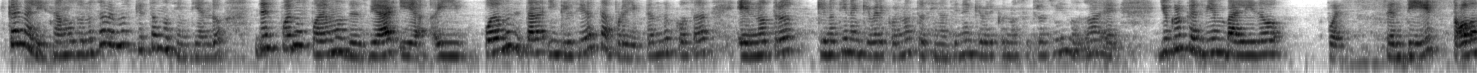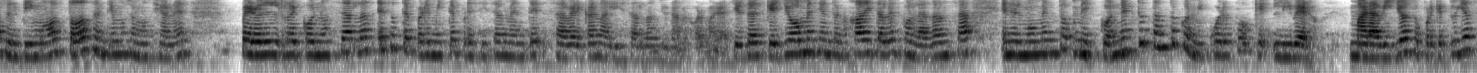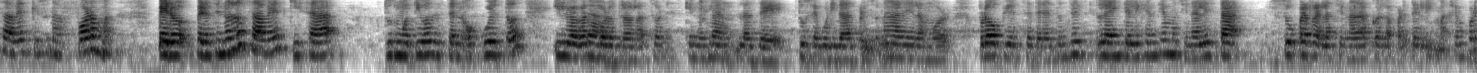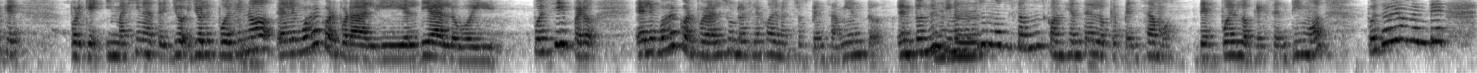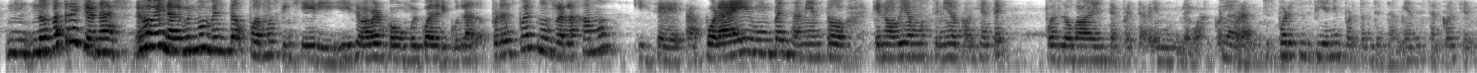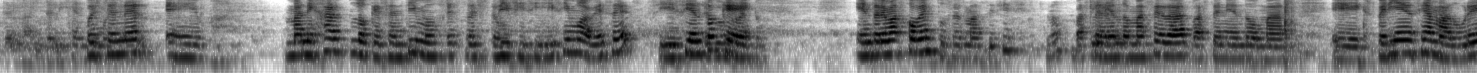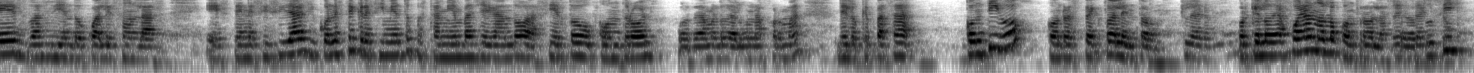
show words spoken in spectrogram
canalizamos o no sabemos qué estamos sintiendo, después nos podemos desviar y, podemos estar inclusive hasta proyectando cosas en otros que no tienen que ver con otros, sino tienen que ver con nosotros mismos. ¿no? Eh, yo creo que es bien válido pues sentir, todos sentimos, todos sentimos emociones, pero el reconocerlas, eso te permite precisamente saber canalizarlas de una mejor manera. Si sabes que yo me siento enojada y tal vez con la danza, en el momento me conecto tanto con mi cuerpo que libero. Maravilloso, porque tú ya sabes que es una forma, pero, pero si no lo sabes, quizá tus motivos estén ocultos y lo hagas por otras razones, que no sean las de tu seguridad personal, el amor propio, etc. Entonces, la inteligencia emocional está súper relacionada con la parte de la imagen. porque Porque imagínate, yo, yo les puedo decir, no, el lenguaje corporal y el diálogo y... Pues sí, pero el lenguaje corporal es un reflejo de nuestros pensamientos. Entonces, si nosotros no estamos conscientes de lo que pensamos, después lo que sentimos, pues obviamente nos va a traicionar, ¿no? En algún momento podemos fingir y, y, se va a ver como muy cuadriculado, pero después nos relajamos y se, por ahí un pensamiento que no habíamos tenido consciente pues lo va a interpretar en un lenguaje corporal. Entonces, por eso es bien importante también estar consciente de la inteligencia. Pues tener, eh, manejar lo que sentimos es dificilísimo a veces y siento que entre más joven, pues es más difícil, ¿no? Vas teniendo más edad, vas teniendo más eh, experiencia, madurez, vas viendo cuáles son las este, necesidades y con este crecimiento pues también vas llegando a cierto control, por llamarlo de alguna forma, de lo que pasa contigo con respecto al entorno. Claro. Porque lo de afuera no lo controlas, pero tú sí.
